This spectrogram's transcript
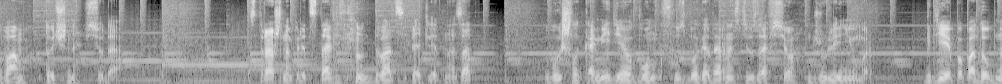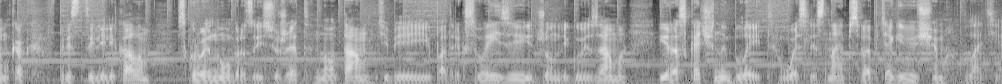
вам точно сюда. Страшно представить, но 25 лет назад вышла комедия «Вонг Фу» с благодарностью за все Джули Ньюмар где по подобным, как в «Присцилле», лекалам, скроены образы и сюжет, но там тебе и Патрик Свейзи, и Джон Легуизамо, и раскачанный Блейд Уэсли Снайпс в обтягивающем платье.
